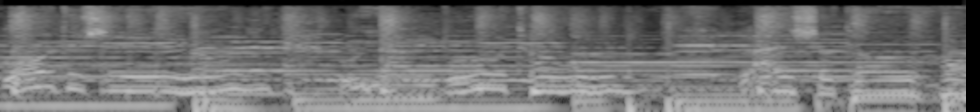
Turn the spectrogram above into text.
过度使用不痒不痛，烂熟透红。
